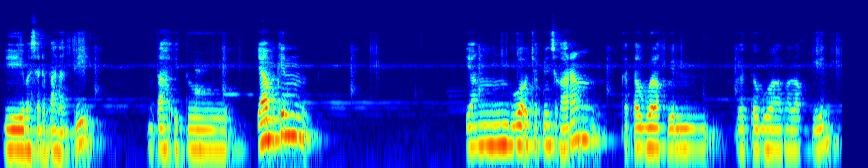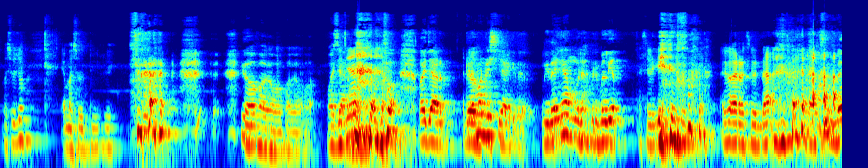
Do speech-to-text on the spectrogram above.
Di masa depan nanti entah itu ya mungkin yang gua ucapin sekarang gak tau gua lakuin gak tau gua ngelakuin maksudnya ya maksud dulu gak apa gak apa gak apa. Wajar. Wajar. Dia manusia gitu. Lidahnya mudah berbelit. Asli aku orang Sunda. Orang Sunda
